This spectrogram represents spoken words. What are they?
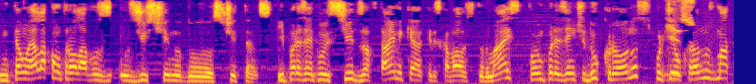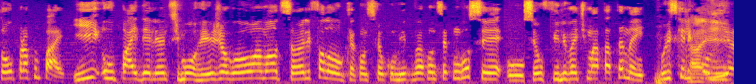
Então ela controlava os, os destinos dos titãs. E, por exemplo, os Steeds of Time, que é aqueles cavalos e tudo mais, foi um presente do Cronos, porque Isso. o Cronos matou o próprio pai. E o pai dele, antes de morrer, jogou uma maldição. Ele falou: o que aconteceu comigo vai acontecer com você. O seu filho vai te matar também. Por isso que ele Aí, comia.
